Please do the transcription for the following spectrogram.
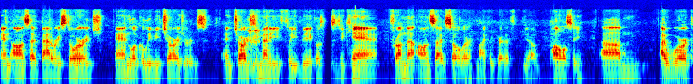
and on-site battery storage and local EV chargers and charge as many fleet vehicles as you can from that on-site solar microgrid you know policy. Um, I work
